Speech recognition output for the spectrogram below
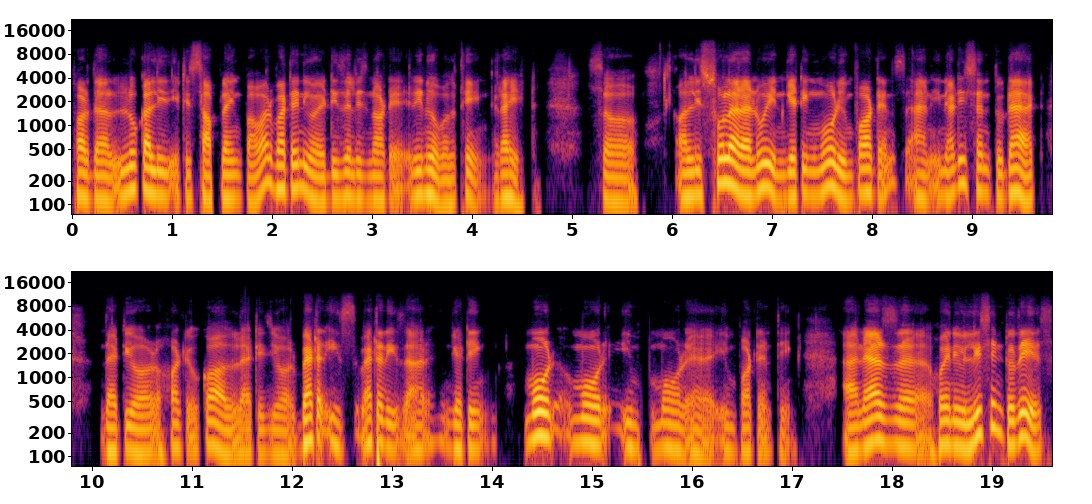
for the locally it is supplying power but anyway diesel is not a renewable thing right? So only solar and wind getting more importance and in addition to that that your what you call that is your batteries batteries are getting more more more uh, important thing. And as uh, when you listen to this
